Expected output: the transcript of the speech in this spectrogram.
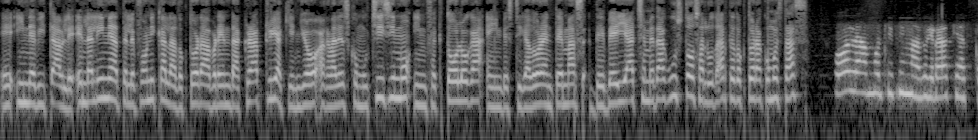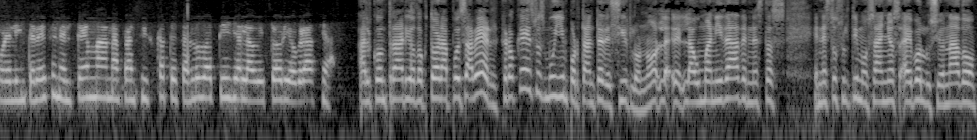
eh, inevitable. En la línea telefónica, la doctora Brenda Crabtree, a quien yo agradezco muchísimo, infectóloga e investigadora en temas de VIH. Me da gusto saludarte, doctora. ¿Cómo estás? Hola, muchísimas gracias por el interés en el tema. Ana Francisca, te saludo a ti y al auditorio. Gracias. Al contrario, doctora, pues a ver, creo que eso es muy importante decirlo, ¿no? La, eh, humanidad en estos, en estos últimos años ha evolucionado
